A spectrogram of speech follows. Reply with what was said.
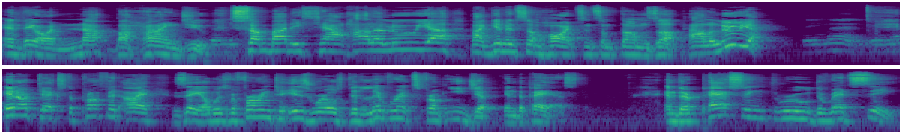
and they are not behind you. Somebody shout hallelujah by giving some hearts and some thumbs up. Hallelujah. In our text, the prophet Isaiah was referring to Israel's deliverance from Egypt in the past. And they're passing through the Red Sea.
